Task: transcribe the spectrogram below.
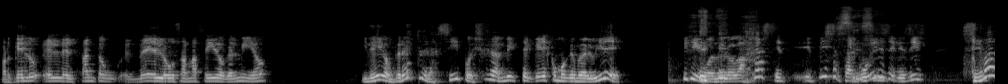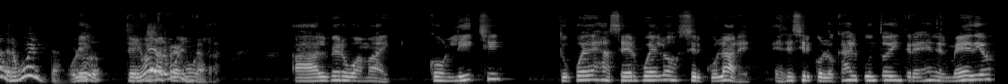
porque él, el Phantom de él lo usa más seguido que el mío, y le digo, pero esto era así, pues yo ya viste que es como que me olvidé. Viste cuando lo bajás empiezas a sacudirse y que decís, se va a dar vuelta, boludo. Se, va a dar vuelta. A Albert o a Mike, con Litchi tú puedes hacer vuelos circulares, es decir, colocas el punto de interés en el medio,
